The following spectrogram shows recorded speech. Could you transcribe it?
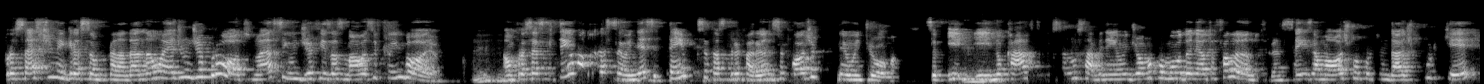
O processo de imigração para o Canadá não é de um dia para o outro, não é assim, um dia fiz as malas e fui embora. Uhum. É um processo que tem uma duração e nesse tempo que você está se preparando, você pode aprender um idioma. E, uhum. e, no caso, você não sabe nenhum idioma, como o Daniel está falando. O francês é uma ótima oportunidade porque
